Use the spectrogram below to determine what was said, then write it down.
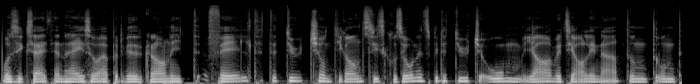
wo sie gesagt haben, hey, so eben wieder gar nicht fehlt den Deutschen und die ganze Diskussion jetzt bei den Deutschen um, ja, wir sind alle nett und, und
